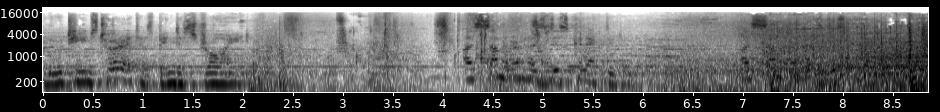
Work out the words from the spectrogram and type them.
Blue team's turret has been destroyed. A summoner has disconnected. A summoner has disconnected.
